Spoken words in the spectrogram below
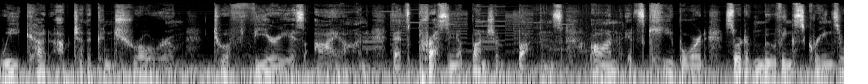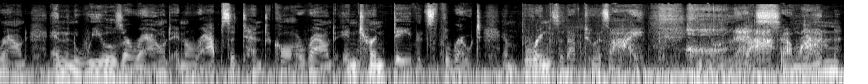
We cut up to the control room to a furious Ion that's pressing a bunch of buttons on its keyboard, sort of moving screens around, and then wheels around and wraps a tentacle around intern David's throat and brings it up to his eye. Oh, you let someone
